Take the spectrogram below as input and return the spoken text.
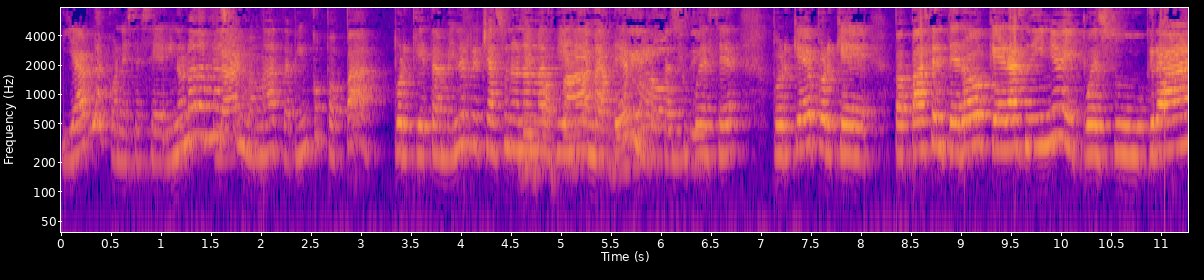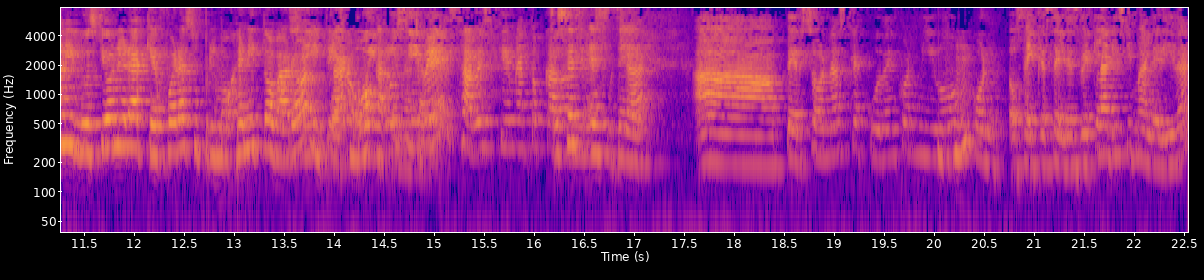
y habla con ese ser. Y no nada más con mamá, también con papá. Porque también el rechazo no nada más viene de materno, también puede ser. ¿Por qué? Porque papá se enteró que eras niña y pues su gran ilusión era que fuera su primogénito varón. y pues, claro, inclusive, ¿sabes qué me ha tocado Entonces, este, a personas que acuden conmigo, con, o sea, y que se les ve clarísima la herida?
